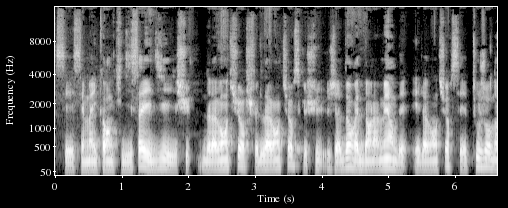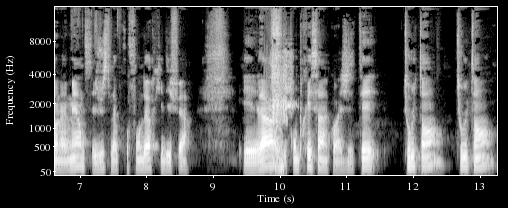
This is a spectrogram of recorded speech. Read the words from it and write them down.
C'est c'est Mike Horn qui dit ça. Il dit je suis de l'aventure, je fais de l'aventure parce que je suis j'adore être dans la merde et, l'aventure c'est toujours dans la merde. C'est juste la profondeur qui diffère. Et là j'ai compris ça quoi. J'étais tout le temps, tout le temps,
